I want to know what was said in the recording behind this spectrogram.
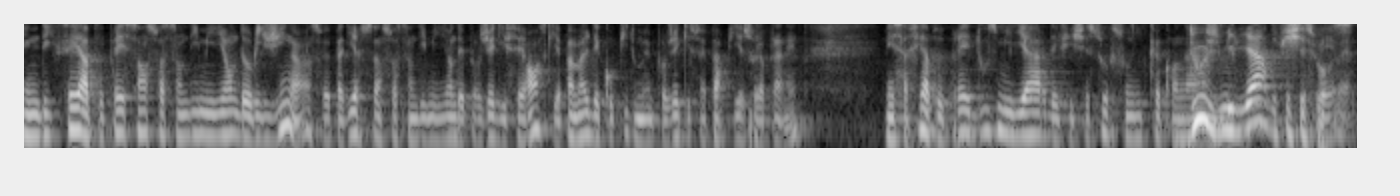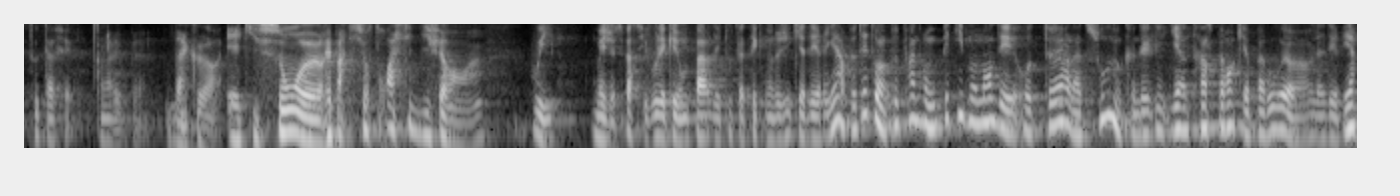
indexé à peu près 170 millions d'origines. Hein. ça ne veut pas dire 170 millions de projets différents, parce qu'il y a pas mal de copies du même projet qui sont éparpillés sur la planète. Mais ça fait à peu près 12 milliards de fichiers sources uniques qu'on a. 12 milliards de fichiers sources Tout à fait. D'accord. Et qui sont euh, répartis sur trois sites différents. Hein. Oui, mais j'espère, si vous voulez qu'on parle de toute la technologie qu'il y a derrière, peut-être on peut prendre un petit moment des hauteurs là-dessous. Donc, il y a un transparent qui apparaît euh, là derrière.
